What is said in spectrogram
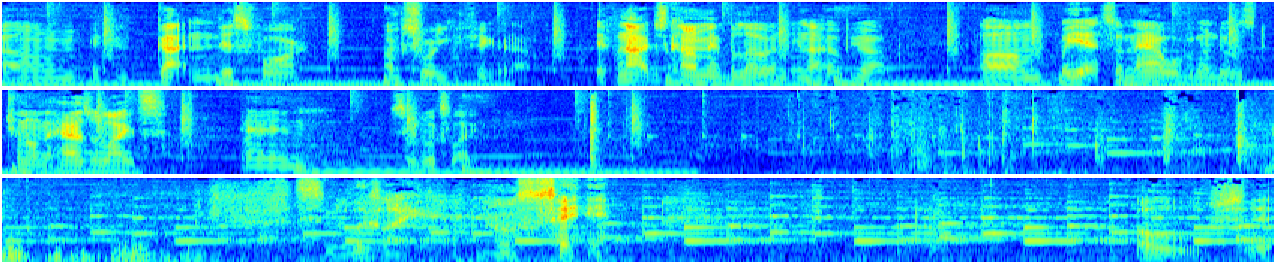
Um, if you've gotten this far, I'm sure you can figure it out. If not, just comment below and, and I'll help you out. Um, but yeah, so now what we're gonna do is turn on the hazard lights and see what it looks like. see what it looks like. You know what I'm saying? Oh shit.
